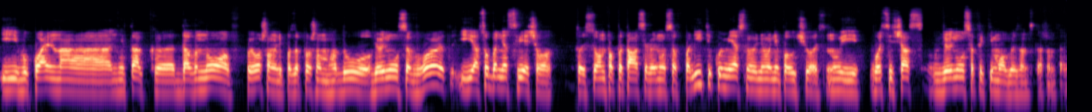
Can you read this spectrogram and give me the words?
и буквально не так э, давно, в прошлом или позапрошлом году, вернулся в город и особо не отсвечивал. То есть он попытался вернуться в политику местную, у него не получилось. Ну и вот сейчас вернулся таким образом, скажем так.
